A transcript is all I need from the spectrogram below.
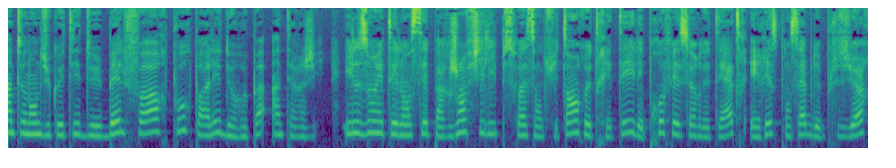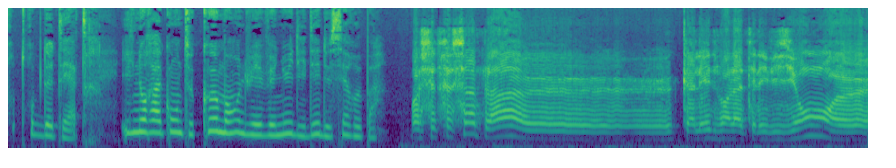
Maintenant du côté de Belfort pour parler de repas intergés. Ils ont été lancés par Jean-Philippe, 68 ans, retraité, il est professeur de théâtre et responsable de plusieurs troupes de théâtre. Il nous raconte comment lui est venue l'idée de ces repas. c'est très simple, hein, euh, calé devant la télévision, euh,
